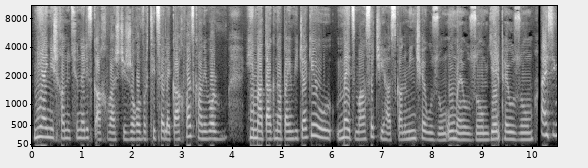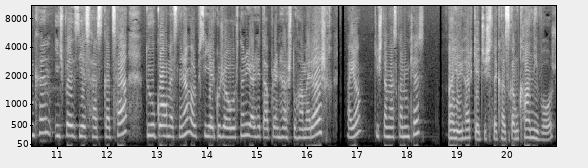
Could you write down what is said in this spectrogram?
միայն իշխանություններից կախված չի, ժողովրդից էլ է կախված, քանի որ հիմա տագնապային վիճակի ու մեծ մասը չի հասկանում ինչ է ուզում, ում է ուզում, երբ է ուզում։ Այսինքն, ինչպես ես հասկացա, դու կողմ ես նրան, որպեսզի երկու ժողովուրդները իրար հետ ապրեն հաշտ ու համերաշխ։ Այո, ճիշտ եմ հասկանում քեզ։ Այո, իհարկե ճիշտ եք հասկանում, քանի որ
